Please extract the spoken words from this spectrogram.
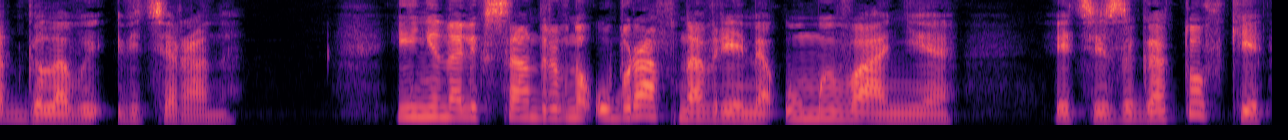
от головы ветерана. И Нина Александровна, убрав на время умывания эти заготовки,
